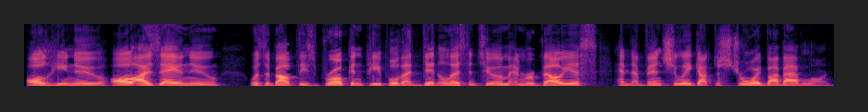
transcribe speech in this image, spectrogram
All he knew, all Isaiah knew, was about these broken people that didn't listen to him and rebellious and eventually got destroyed by Babylon.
